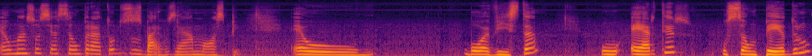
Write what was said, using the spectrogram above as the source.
é uma associação para todos os bairros, é a MOSP. É o Boa Vista, o Herter, o São Pedro,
